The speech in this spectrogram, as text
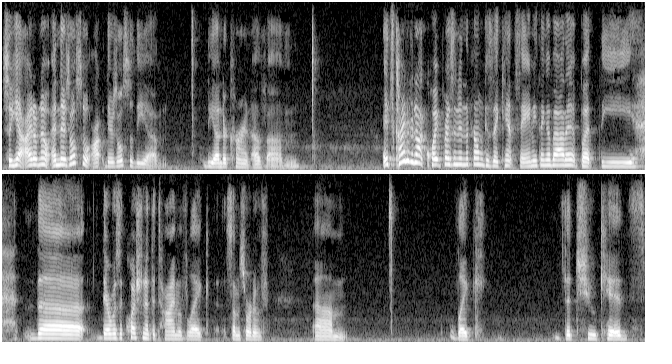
So yeah, I don't know. And there's also uh, there's also the um, the undercurrent of um, it's kind of not quite present in the film because they can't say anything about it. But the the there was a question at the time of like some sort of um, like the two kids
